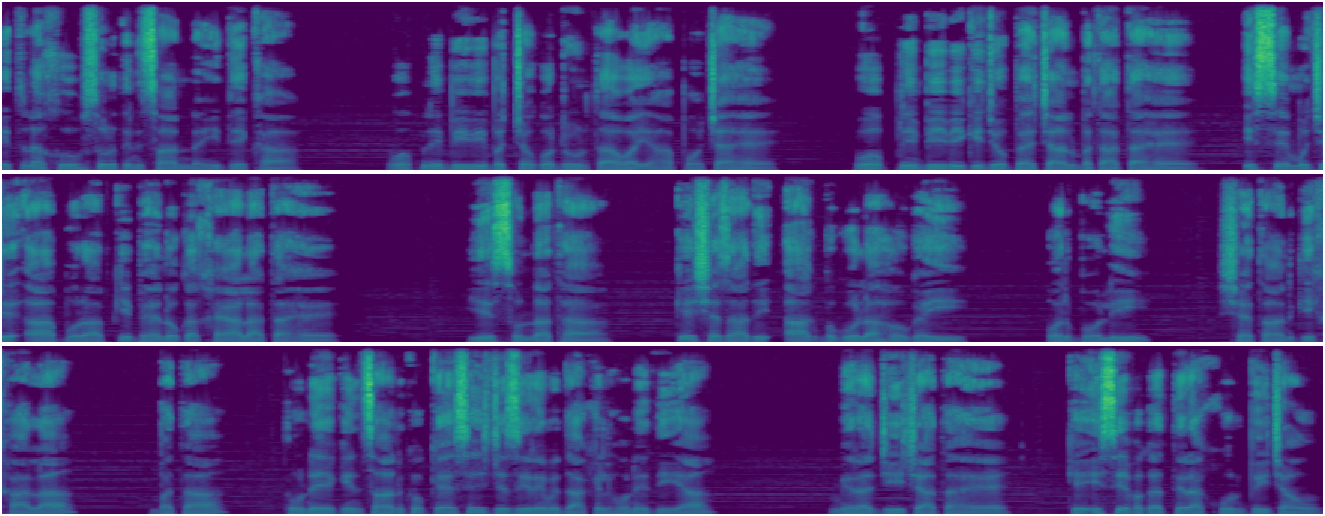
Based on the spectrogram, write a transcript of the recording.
इतना खूबसूरत इंसान नहीं देखा। वो अपने बीवी बच्चों को ढूंढता हुआ यहाँ पहुँचा है। वो अपनी बीवी की जो पहचान बताता है, इससे मुझे आप और आपकी बहनों का ख्याल आता है। ये सुनना था कि शहजादी आग बगोला हो गई और बोली, शैतान की खाला, बता, तूने एक इंसान को कैसे इस जजीरे में दाखिल होने दिया? मेरा जी चाहता है कि इसी वक्त तेरा खून पी जाऊँ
